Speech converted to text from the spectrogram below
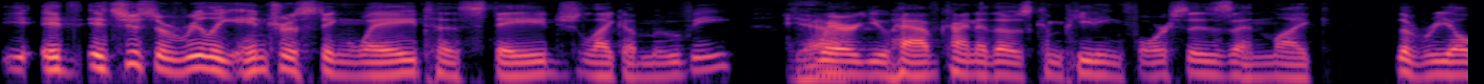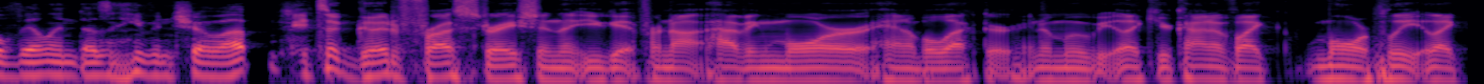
it's it's just a really interesting way to stage like a movie Yeah. where you have kind of those competing forces and like the real villain doesn't even show up. It's a good frustration that you get for not having more Hannibal Lecter in a movie. Like you're kind of like more please, like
